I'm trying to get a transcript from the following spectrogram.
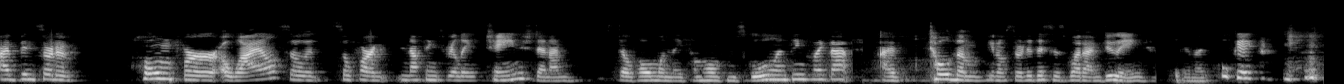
I've been sort of home for a while, so it, so far nothing's really changed, and I'm still home when they come home from school and things like that. I've told them, you know, sort of this is what I'm doing. They're like, okay.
